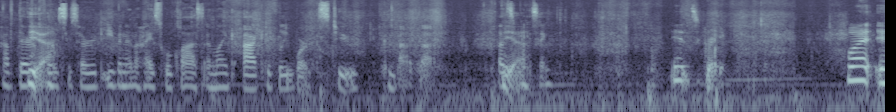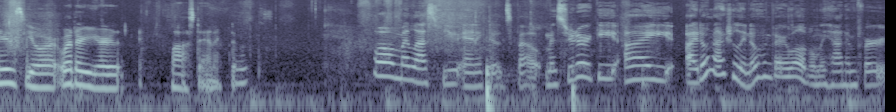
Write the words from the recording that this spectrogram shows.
have their Yeah. voices heard even in a high school class and like actively works to combat that. That's Yeah. amazing. It's great. What is your? What are your last anecdotes? Well, my last few anecdotes about Mr. Durkee. I I don't actually know him very well. I've only had him for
